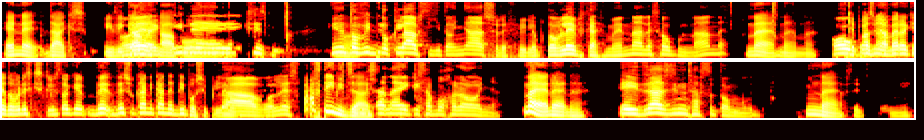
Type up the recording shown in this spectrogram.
Ε, ναι, εντάξει. Ειδικά μετά από... Είναι, ξέρεις, είναι Ναι. το βίντεο κλαμπ στη γειτονιά σου, ρε φίλε. Που το βλέπεις καθημερινά, λες όπου να είναι. Ναι, ναι, ναι. Όπου και πας να μια είναι. μέρα και το βρίσκεις κλειστό και δεν δεν σου κάνει καν εντύπωση πλέον. Μπράβο, λες. Αυτή είναι η jazz. σαν να έκλεισε από χρόνια. Ναι, ναι, ναι. Ε, η jazz είναι σε αυτό το mood Ναι. αυτή τη στιγμή.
